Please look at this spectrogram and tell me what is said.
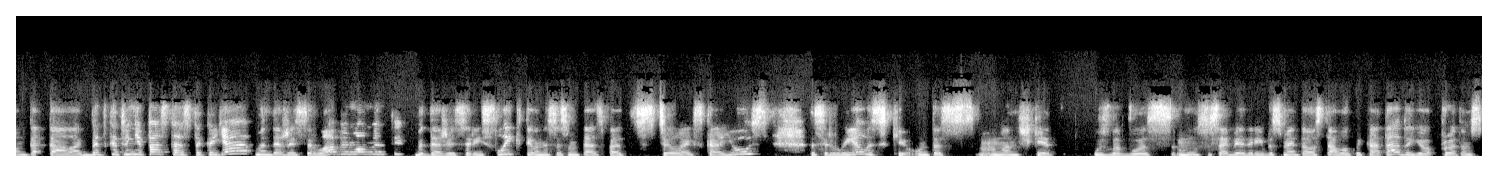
un tā tālāk. Bet, kad viņi pastāsta, ka jā, man dažreiz ir labi momenti, bet dažreiz arī slikti, un es esmu tāds pats cilvēks kā jūs, tas ir lieliski, un tas man šķiet uzlabos mūsu sabiedrības mentālo stāvokli kā tādu, jo, protams,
